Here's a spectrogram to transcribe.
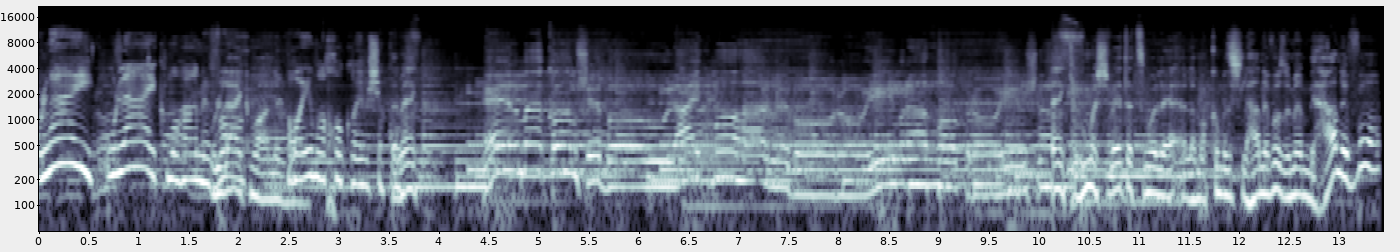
אולי, אולי כמו הר נבו, אולי כמו הר נבו. רואים רחוק, רואים שקוף. אל מקום שבו אולי כמו הר נבו רואים רחוק, רואים כן, כי הוא משווה את עצמו למקום הזה של הר נבו, זה אומר, בהר נבו,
